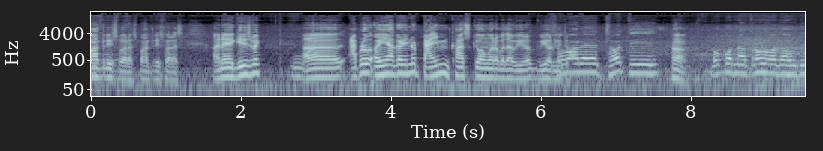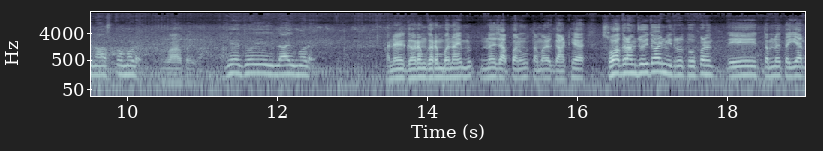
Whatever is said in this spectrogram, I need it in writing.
પાંત્રીસ વર્ષ પાંત્રીસ વર્ષ અને ગિરીશભાઈ આપણો અહીંયા આગળ એનો ટાઈમ ખાસ કયો અમારા બધા વ્યુઅર મિત્રો? સવારે છ થી હા. બપોરના ત્રણ વાગ્યા સુધી નાસ્તો મળે. વાહ ભાઈ વાહ. જે જોઈએ એ લાઈ મળે. અને ગરમ ગરમ બનાવીને જ આપવાનું. તમારે ગાંઠિયા સો ગ્રામ જોઈતા હોય ને મિત્રો તો પણ એ તમને તૈયાર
